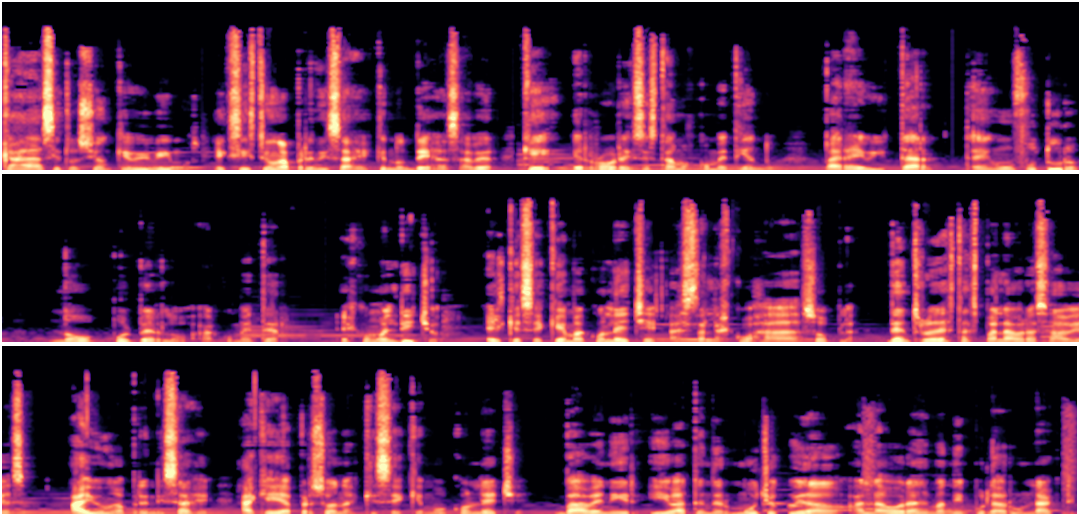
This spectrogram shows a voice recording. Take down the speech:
cada situación que vivimos. Existe un aprendizaje que nos deja saber qué errores estamos cometiendo para evitar en un futuro no volverlo a cometer. Es como el dicho, el que se quema con leche hasta las cuajadas sopla. Dentro de estas palabras sabias hay un aprendizaje. Aquella persona que se quemó con leche va a venir y va a tener mucho cuidado a la hora de manipular un lácteo.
